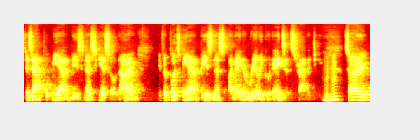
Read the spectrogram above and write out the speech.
Does that put me out of business? Yes or no? If it puts me out of business, I need a really good exit strategy. Mm-hmm. So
